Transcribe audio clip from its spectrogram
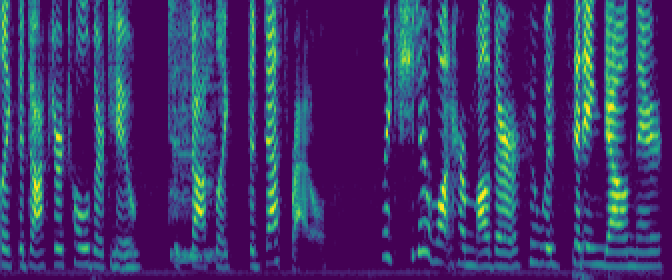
like the doctor told her to, mm-hmm. to stop like the death rattle. It's like she didn't want her mother, who was sitting down there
